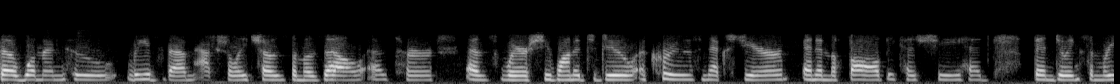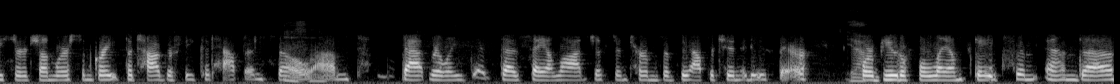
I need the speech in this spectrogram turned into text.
the woman who leads them actually chose the Moselle as her as where she wanted to do a cruise next year and in the fall because she had been doing some research on where some great photography could happen. So um, that really does say a lot just in terms of the opportunities there yeah. for beautiful landscapes and and uh,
